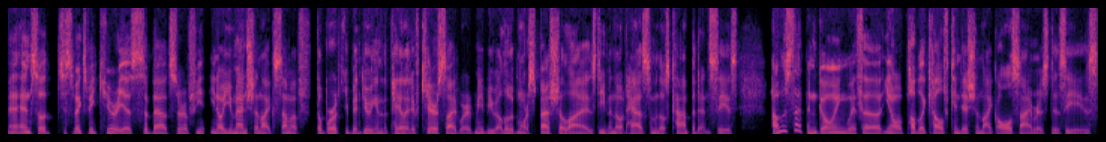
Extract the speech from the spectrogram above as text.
And so it just makes me curious about sort of, you know, you mentioned like some of the work you've been doing in the palliative care side where it may be a little bit more specialized, even though it has some of those competencies. How has that been going with a, you know, a public health condition like Alzheimer's disease?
